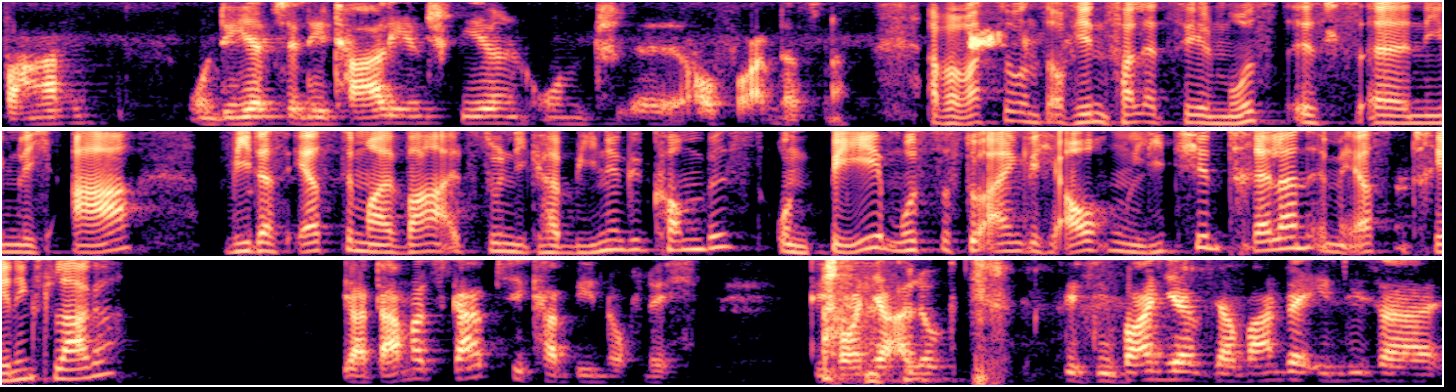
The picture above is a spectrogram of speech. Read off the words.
waren und die jetzt in Italien spielen und äh, auch woanders. Ne? Aber was du uns auf jeden Fall erzählen musst, ist äh, nämlich A, wie das erste Mal war, als du in die Kabine gekommen bist? Und B, musstest du eigentlich auch ein Liedchen trällern im ersten Trainingslager? Ja, damals gab es die Kabinen noch nicht. Die waren ja alle, die waren ja, da waren wir in dieser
